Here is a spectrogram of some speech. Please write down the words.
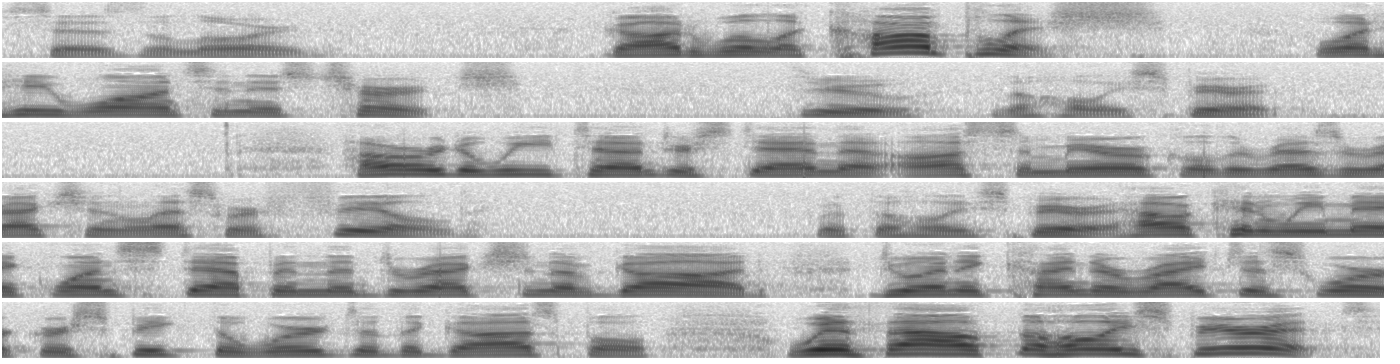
says the Lord. God will accomplish what he wants in his church through the Holy Spirit. How are we to understand that awesome miracle, the resurrection, unless we're filled with the Holy Spirit? How can we make one step in the direction of God, do any kind of righteous work, or speak the words of the gospel without the Holy Spirit?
